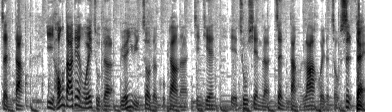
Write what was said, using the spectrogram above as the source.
震荡。以宏达电为主的元宇宙的股票呢，今天也出现了震荡拉回的走势。对，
